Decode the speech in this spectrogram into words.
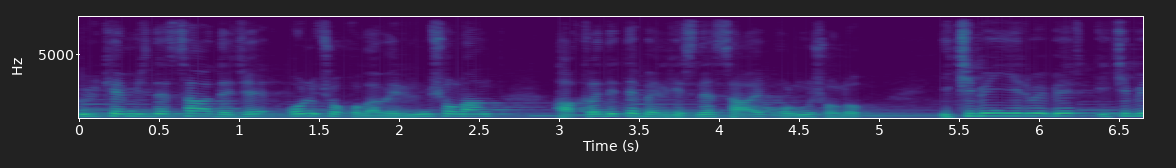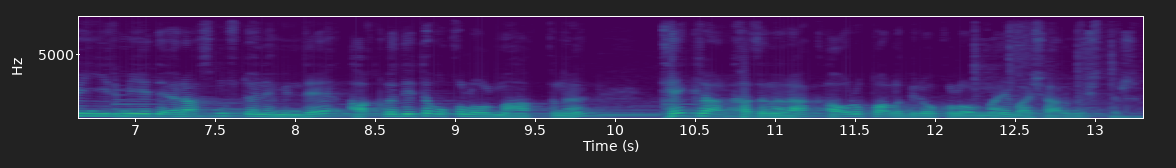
ülkemizde sadece 13 okula verilmiş olan akredite belgesine sahip olmuş olup 2021-2027 Erasmus döneminde akredite okul olma hakkını tekrar kazanarak Avrupalı bir okul olmayı başarmıştır.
